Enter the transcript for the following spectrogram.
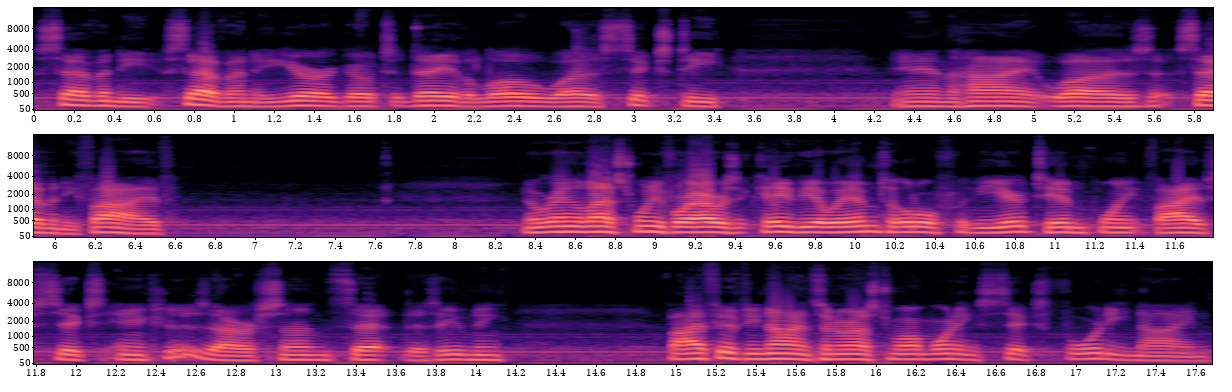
77. A year ago today, the low was 60 and the high was 75. No rain in the last 24 hours at KVOM. Total for the year 10.56 inches. Our sunset this evening 5:59. Sunrise tomorrow morning 6:49.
